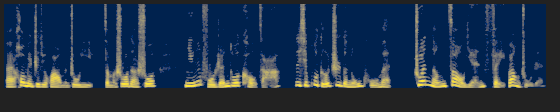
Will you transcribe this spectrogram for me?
哎，后面这句话我们注意怎么说的？说宁府人多口杂，那些不得志的奴仆们专能造言诽谤主人，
